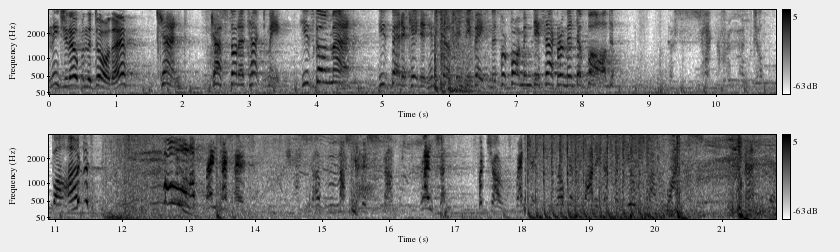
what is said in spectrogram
Need you to open the door there. Can't! Castor attacked me! He's gone mad! He's barricaded himself in the basement, performing the sacrament of Bod. The sacrament of Bard? Fool apprentices! Castor must be stopped. Blenson, put your wretched, broken body to some use for once. Master,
